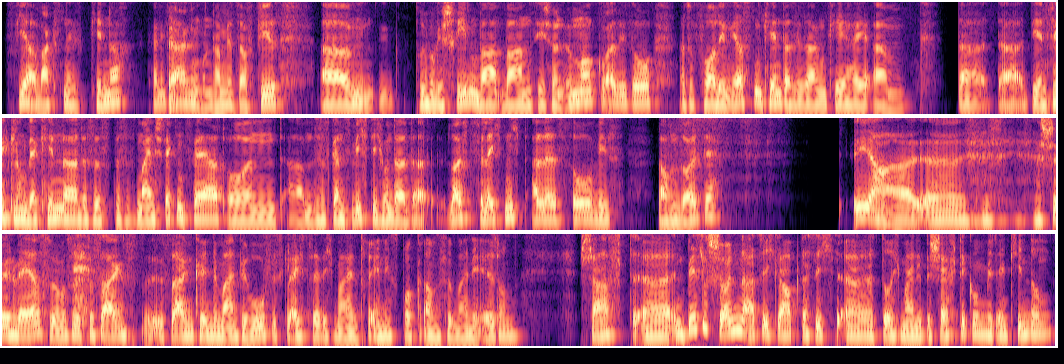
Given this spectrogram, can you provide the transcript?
vier erwachsene Kinder, kann ich ja. sagen, und haben jetzt auch viel ähm, drüber geschrieben. War, waren Sie schon immer quasi so, also vor dem ersten Kind, dass Sie sagen, okay, hey, ähm, da, da, die Entwicklung der Kinder, das ist, das ist mein Steckenpferd und ähm, das ist ganz wichtig und da, da läuft vielleicht nicht alles so, wie es laufen sollte? Ja, äh, schön wäre es, wenn man sozusagen sagen könnte, mein Beruf ist gleichzeitig mein Trainingsprogramm für meine Elternschaft. Äh, ein bisschen schon, also ich glaube, dass ich äh, durch meine Beschäftigung mit den Kindern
